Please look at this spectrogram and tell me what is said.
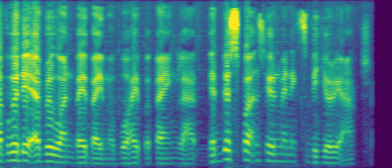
Have a good day everyone. Bye bye mabuhay po tayong lahat. God bless po and see you in my next video reaction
